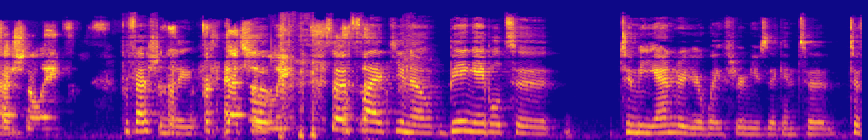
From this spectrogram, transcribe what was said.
professionally. Professionally. Professionally. so it's like you know being able to to meander your way through music and to to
